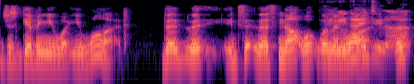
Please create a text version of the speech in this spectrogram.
just giving you what you want that, that's not what women I mean, want. I do not.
